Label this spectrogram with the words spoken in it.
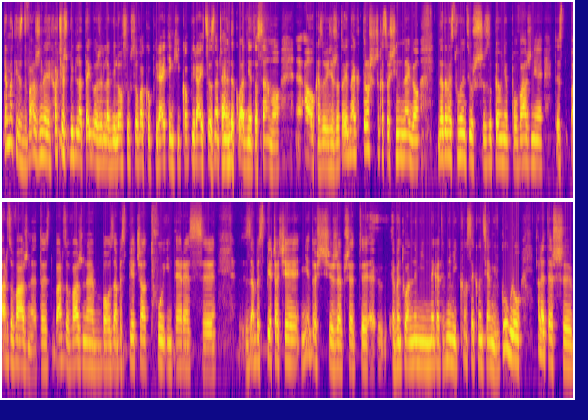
Temat jest ważny chociażby dlatego, że dla wielu osób słowa copywriting i copyright oznaczają dokładnie to samo, a okazuje się, że to jednak troszeczkę coś innego. Natomiast mówiąc już zupełnie poważnie, to jest bardzo ważne. To jest bardzo ważne, bo zabezpiecza Twój interes, y, zabezpiecza Cię nie dość, że przed y, ewentualnymi negatywnymi konsekwencjami w Google, ale też y,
